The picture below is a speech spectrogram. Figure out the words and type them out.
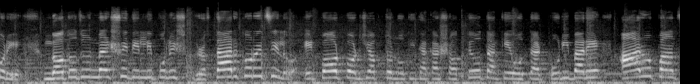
করে গত জুন মাসে দিল্লি পুলিশ গ্রেফতার করেছিল। এরপর পর্যাপ্ত নথি থাকা সত্ত্বেও তাকে ও তার পরিবারে আরও পাঁচ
